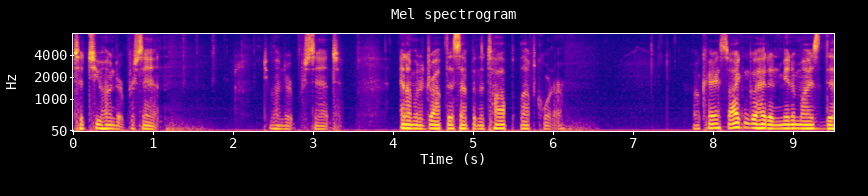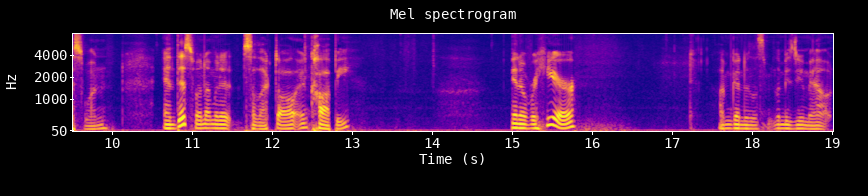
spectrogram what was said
to 200%. 200%. And I'm going to drop this up in the top left corner. Okay, so I can go ahead and minimize this one. And this one I'm going to select all and copy. And over here, I'm going to, let me zoom out.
